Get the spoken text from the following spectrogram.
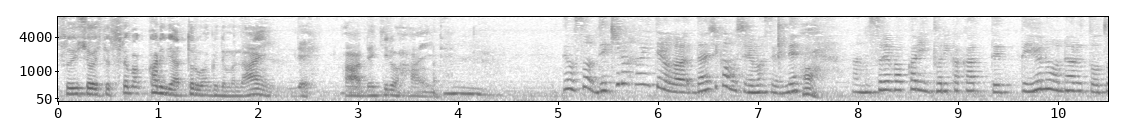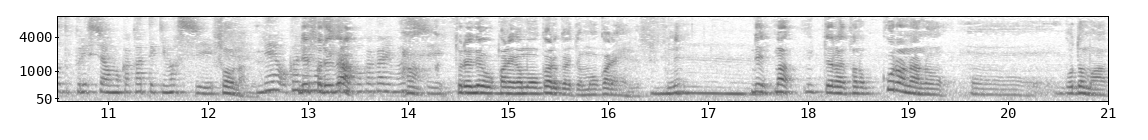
推奨してそればっかりでやっとるわけでもないんでああできる範囲で、でもそのできる範囲っていうのが大事かもしれませんね、はあのそればっかりに取り掛かってっていうのになるとちょっとプレッシャーもかかってきますし。そうなんです、ね、お金もでそれが時間もかかりますし。はそれでお金が儲かるかと儲かれへんですしね。うん。でまあ言ったらそのコロナのうんこともあっ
